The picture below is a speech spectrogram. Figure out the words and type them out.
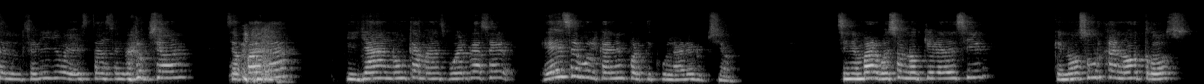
el cerillo y ahí estás en erupción, se apaga y ya nunca más vuelve a ser ese volcán en particular erupción. Sin embargo, eso no quiere decir que no surjan otros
